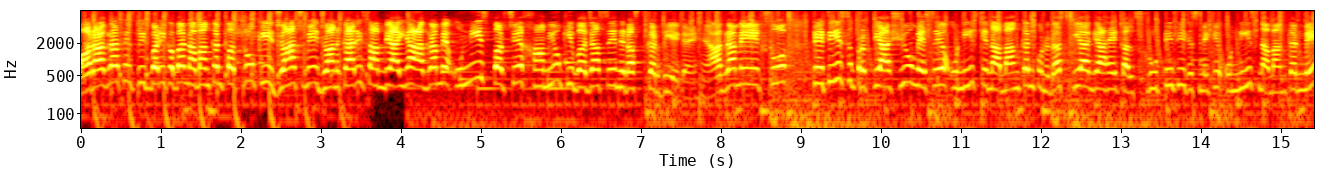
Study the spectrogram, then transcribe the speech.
और आगरा से इस बीच बड़ी खबर, नामांकन पत्रों की जाँच में जानकारी सामने आई है। आगरा में 19 पर्चे खामियों की वजह से निरस्त कर दिए गए हैं। आगरा में 133 प्रत्याशियों में से 19 के नामांकन को निरस्त किया गया है। कल स्क्रूटनी थी, जिसमें कि 19 नामांकन में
